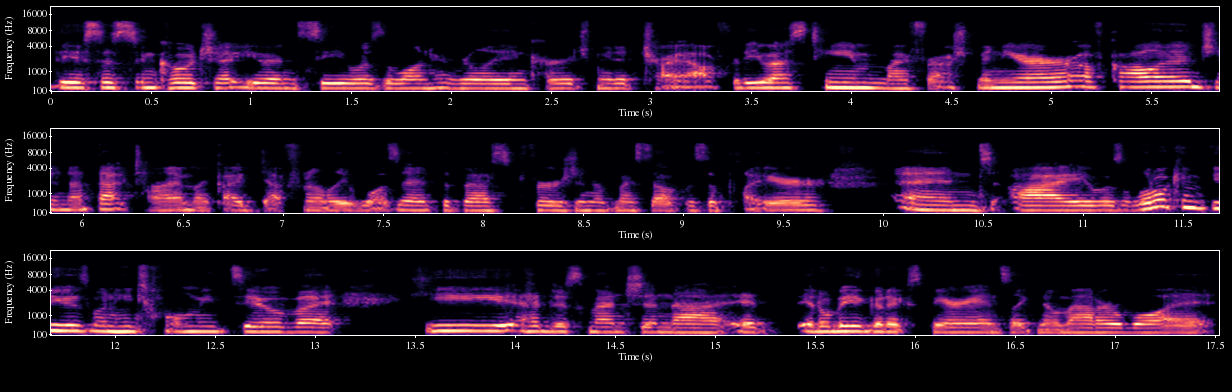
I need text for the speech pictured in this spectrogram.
the assistant coach at UNC, was the one who really encouraged me to try out for the US team my freshman year of college. And at that time, like I definitely wasn't the best version of myself as a player. And I was a little confused when he told me to, but he had just mentioned that it it'll be a good experience, like no matter what.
